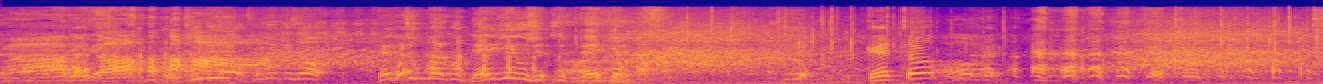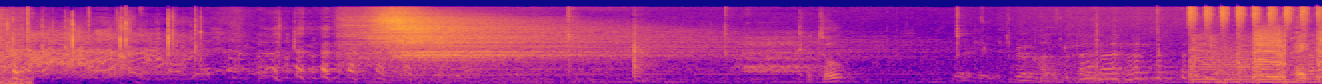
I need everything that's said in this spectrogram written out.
야, 드디어 선생님께서 대충 말고 네 개 오셨어요. 네 개. 개쪽 개쪽? 백 개.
